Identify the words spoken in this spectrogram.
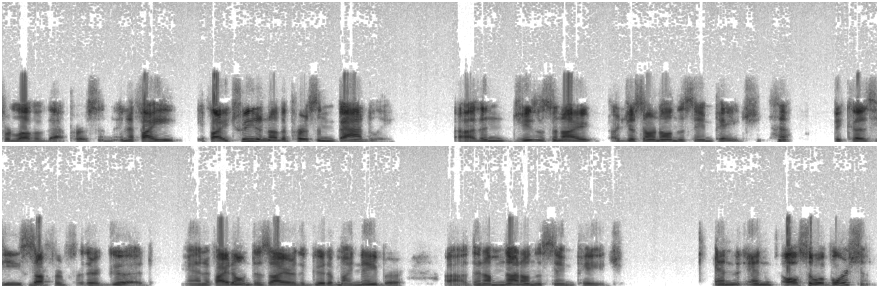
for love of that person. And if I if I treat another person badly, uh, then Jesus and I are just aren't on the same page because he suffered for their good. And if I don't desire the good of my neighbor, uh, then I'm not on the same page. And and also abortion.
